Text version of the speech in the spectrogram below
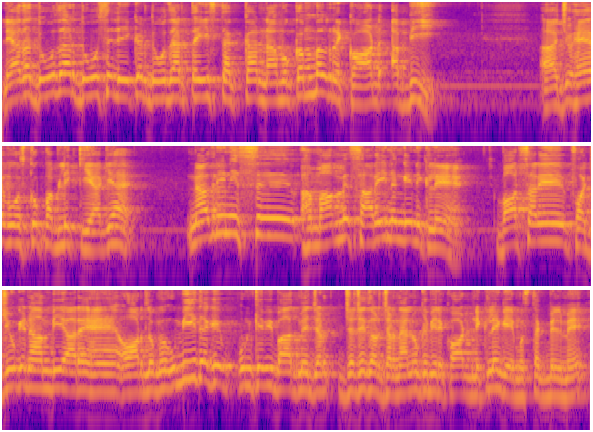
लिहाजा 2002 से लेकर 2023 तक का नामुकम्मल रिकॉर्ड अभी जो है वो उसको पब्लिक किया गया है। नादरीन, इस हमाम में सारे ही नंगे निकले हैं। बहुत सारे फौजियों के नाम भी आ रहे हैं और लोगों, उम्मीद है कि उनके भी बाद में जजेज और जर्नैलों के भी रिकॉर्ड निकलेंगे मुस्तबिल में।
